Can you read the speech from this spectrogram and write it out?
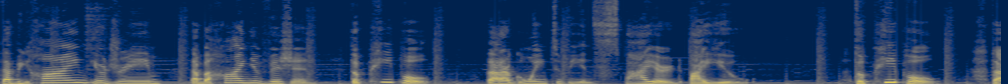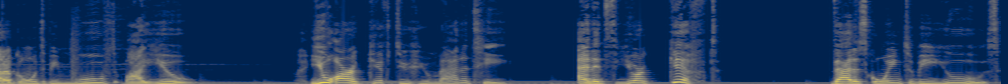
that behind your dream, that behind your vision, the people that are going to be inspired by you, the people that are going to be moved by you. You are a gift to humanity, and it's your gift that is going to be used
